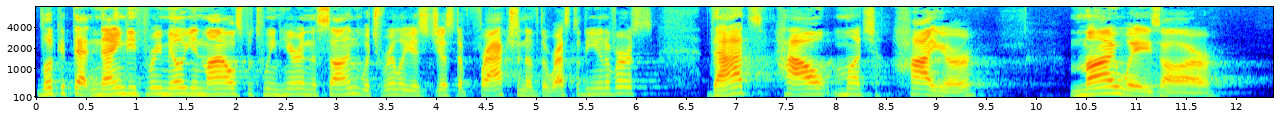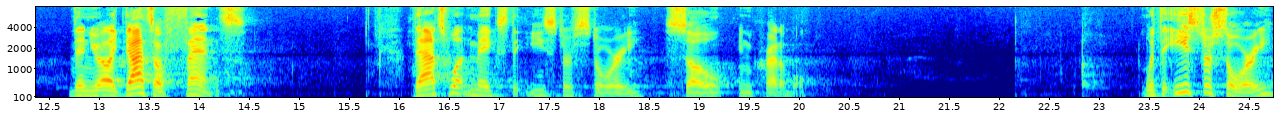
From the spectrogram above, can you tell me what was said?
Look at that 93 million miles between here and the sun, which really is just a fraction of the rest of the universe. That's how much higher my ways are than you're like, that's a fence. That's what makes the Easter story so incredible. With the Easter story,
